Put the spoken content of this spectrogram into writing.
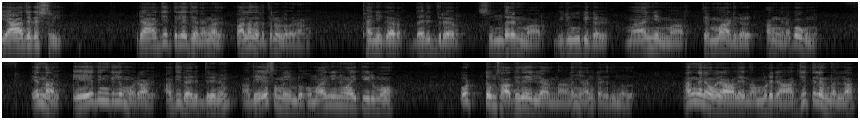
യാചകശ്രീ. രാജ്യത്തിലെ ജനങ്ങൾ പലതരത്തിലുള്ളവരാണ്. ധനികർ ദരിദ്രർ സുന്ദരന്മാർ വിരൂപികൾ മാന്യന്മാർ തെമ്മാടികൾ അങ്ങനെ പോകുന്നു. എന്നാൽ ഏതെങ്കിലും ഒരാൾ അതിദരിദ്രനും അതേസമയം ബഹുമാന്യനുമായി തീരുമോ? ഒട്ടും സാധ്യതയില്ല എന്നാണ് ഞാൻ കരുതുന്നത്. അങ്ങനെ ഒരാളെ നമ്മുടെ രാജ്യത്തിലെന്നല്ല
